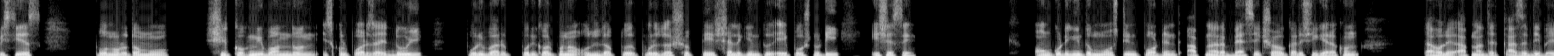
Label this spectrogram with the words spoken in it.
বিসিএস পনেরোতম শিক্ষক নিবন্ধন, স্কুল পর্যায়ে দুই, পরিবার পরিকল্পনা অধিদপ্তর পরিদর্শক তেইশ সালে কিন্তু এই প্রশ্নটি এসেছে। অঙ্কটি কিন্তু মোস্ট ইম্পর্টেন্ট আপনারা বেসিক সহকারে শিখে রাখুন, তাহলে আপনাদের কাজে দিবে।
